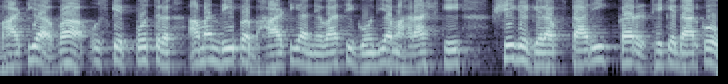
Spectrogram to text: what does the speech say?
भाटिया व उसके पुत्र अमनदीप भाटिया निवासी गोंदिया, महाराष्ट्र की शीघ्र गिरफ्तारी कर ठेकेदार को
